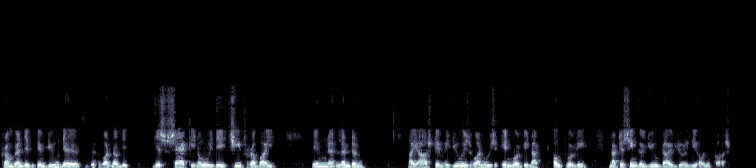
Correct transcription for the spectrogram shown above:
From when they became Jew, they one of the this Sack, you know, who is the chief rabbi in London, I asked him, a Jew is one who is inwardly, not outwardly. Not a single Jew died during the Holocaust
